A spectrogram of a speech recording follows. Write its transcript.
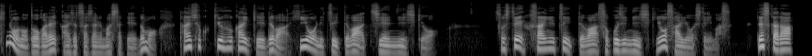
昨日の動画で解説差し上げましたけれども、退職給付会計では費用については遅延認識を、そして負債については即時認識を採用しています。ですから、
